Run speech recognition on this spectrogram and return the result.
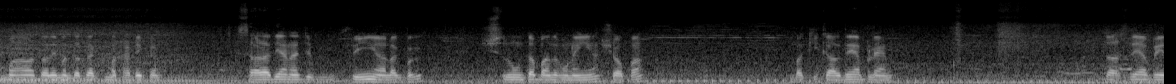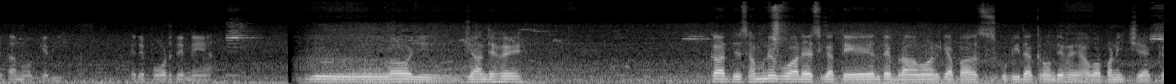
ਮਾਤਾ ਦੇ ਮੰਦਰ ਤੱਕ ਮੱਥਾ ਟੇਕਣ। ਸਾਰਾ ਦਿਨ ਅੱਜ ਫ੍ਰੀ ਆ ਲਗਭਗ। ਸਲੂਨ ਤਾਂ ਬੰਦ ਹੋਣਾ ਹੀ ਆ ਸ਼ਾਪਾਂ ਬਾਕੀ ਕਰਦੇ ਆ ਪਲਾਨ ਦੱਸਦੇ ਆ ਫੇਰ ਤੁਹਾਨੂੰ ਅੱਗੇ ਦੀ ਰਿਪੋਰਟ ਦਿੰਨੇ ਆ। ਲਓ ਜੀ, ਜਾਂਦੇ ਹੋਏ। ਘਰ ਦੇ ਸਾਹਮਣੇ ਪਵਾ ਲਿਆ ਸੀਗਾ ਤੇਲ ਤੇ ਬਰਾਮ ਆਣ ਕੇ ਆਪਾਂ ਸਕੂਟੀ ਦਾ ਕਰਾਉਂਦੇ ਹੋਏ ਹਵਾ ਪਾਣੀ ਚੈੱਕ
